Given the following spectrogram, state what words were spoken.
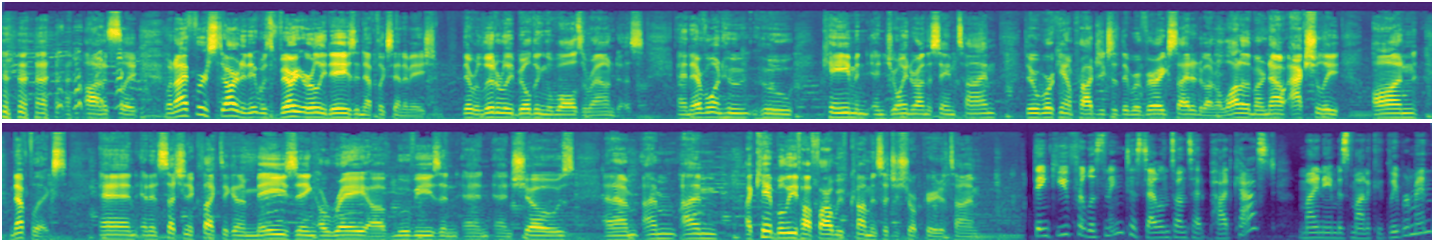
honestly. When I first started, it was very early days at Netflix Animation. They were literally building the walls around us, and everyone who who came and, and joined around the same time, they were working on projects that they were very excited about. And a lot of them are now actually on Netflix and, and it's such an eclectic and amazing array of movies and, and, and shows and I'm, I'm, I'm, I can't believe how far we've come in such a short period of time. Thank you for listening to Silence on Set podcast. My name is Monica Gleberman.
